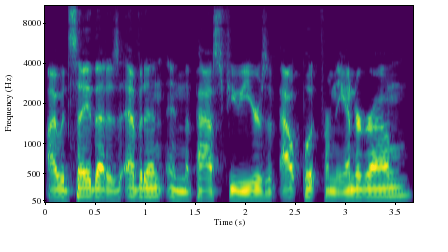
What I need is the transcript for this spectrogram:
I would say that is evident in the past few years of output from the underground,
